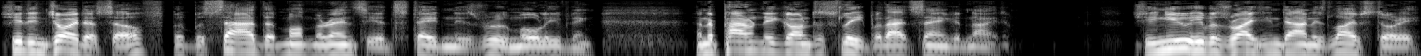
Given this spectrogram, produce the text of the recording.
She had enjoyed herself, but was sad that Montmorency had stayed in his room all evening, and apparently gone to sleep without saying good night. She knew he was writing down his life story,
